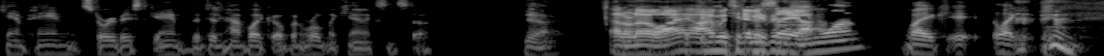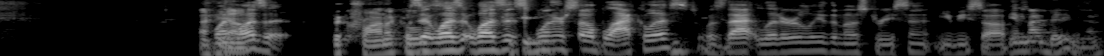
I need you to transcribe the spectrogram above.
campaign story based game that didn't have like open world mechanics and stuff. Yeah. I don't know. I, I was going to say name one like it, like when was it? The Chronicles. Was it was it was it Splinter Cell Blacklist? Was that literally the most recent Ubisoft? It might be, man.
